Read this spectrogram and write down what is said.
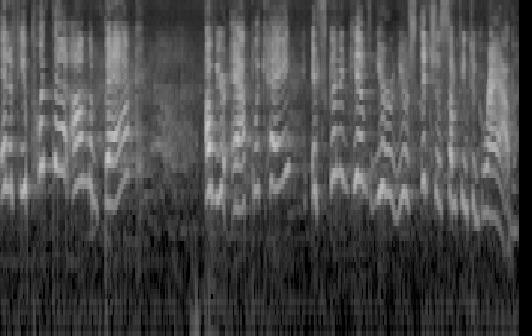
And if you put that on the back of your applique, it's going to give your, your stitches something to grab.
